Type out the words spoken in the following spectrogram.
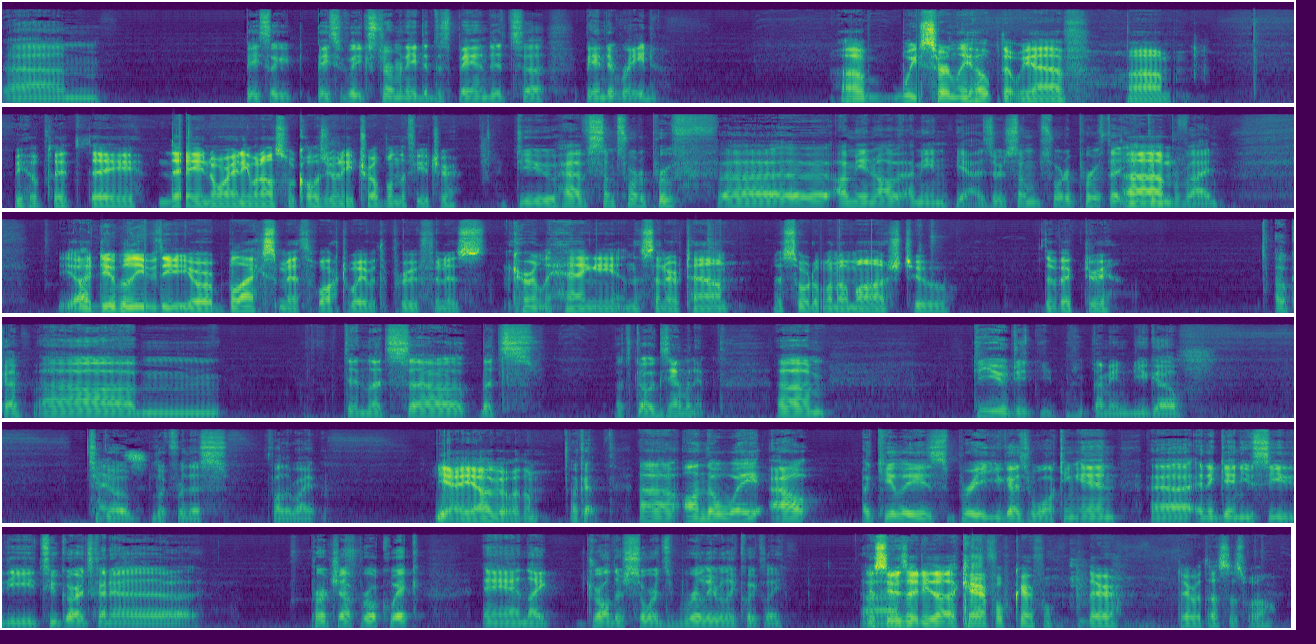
um, basically basically exterminated this bandit uh, bandit raid. Uh, we certainly hope that we have. Um, We hope that they they nor anyone else will cause you any trouble in the future. Do you have some sort of proof? Uh, I mean, I I mean, yeah. Is there some sort of proof that you Um, can provide? Yeah, I do believe that your blacksmith walked away with the proof and is currently hanging it in the center of town as sort of an homage to the victory. Okay. Um, then let's uh, let's let's go examine it. Um, do you? Do you, I mean, do you go to go look for this, Father White? Yeah, yeah, I'll go with him. Okay. Uh, on the way out, Achilles, Bree, you guys are walking in, uh, and again, you see the two guards kind of perch up real quick and like draw their swords really, really quickly. As soon as I do that, careful, careful. They're they're with us as well.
